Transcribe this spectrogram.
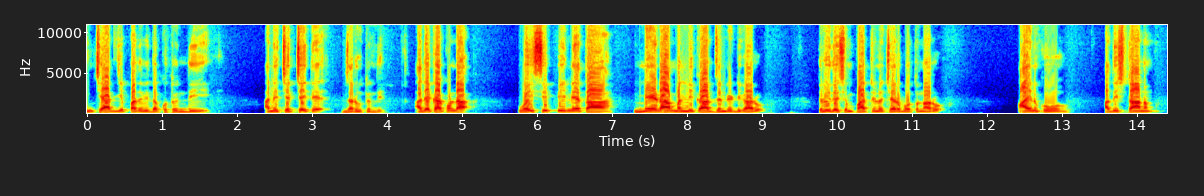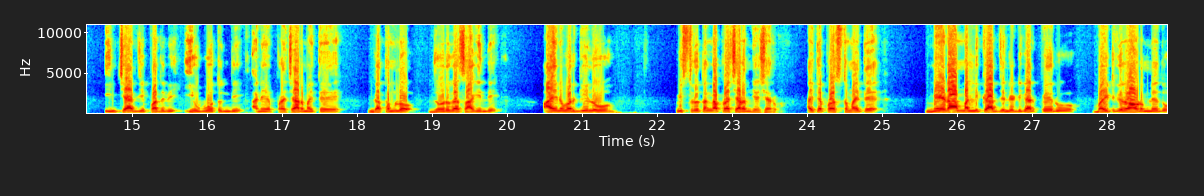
ఇన్ఛార్జి పదవి దక్కుతుంది అనే చర్చ అయితే జరుగుతుంది. అదే కాకుండా వైసీపీ నేత మేడా మల్లికార్జున్ రెడ్డి గారు తెలుగుదేశం పార్టీలో చేరబోతున్నారు. ఆయనకు అధిష్టానం ఇన్ఛార్జి పదవి ఇవ్వబోతుంది అనే ప్రచారం అయితే గతంలో జోరుగా సాగింది. ఆయన వర్గీయులు విస్తృతంగా ప్రచారం చేశారు. అయితే ప్రస్తుతం అయితే మేడా మల్లికార్జున్ రెడ్డి గారి పేరు బయటికి రావడం లేదు.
